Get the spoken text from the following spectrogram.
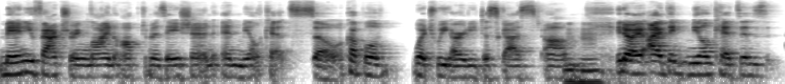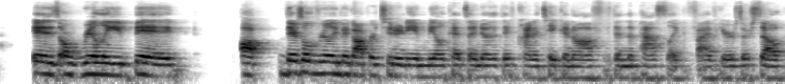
manufacturing line optimization, and meal kits. So a couple of which we already discussed. Um, mm-hmm. You know, I, I think meal kits is is a really big op- there's a really big opportunity in meal kits. I know that they've kind of taken off within the past like five years or so,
